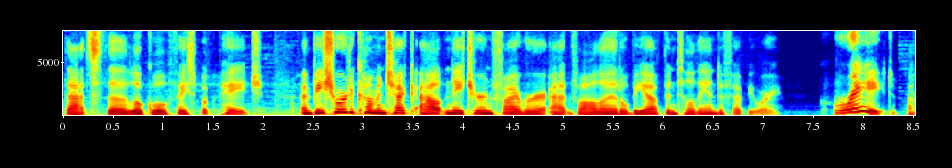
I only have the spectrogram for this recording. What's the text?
that's the local Facebook page. And be sure to come and check out Nature and Fiber at Vala. It'll be up until the end of February. Great. Uh,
